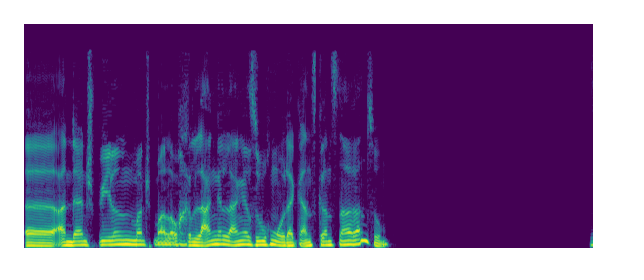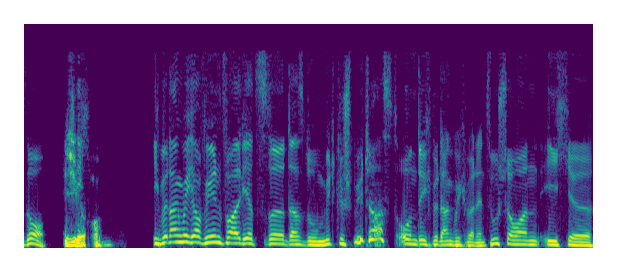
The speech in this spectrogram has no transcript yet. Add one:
äh, anderen Spielen, manchmal auch lange, lange suchen oder ganz, ganz nah ranzoomen. So. Ich, ich bedanke mich auf jeden Fall jetzt, äh, dass du mitgespielt hast und ich bedanke mich bei den Zuschauern. Ich äh,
